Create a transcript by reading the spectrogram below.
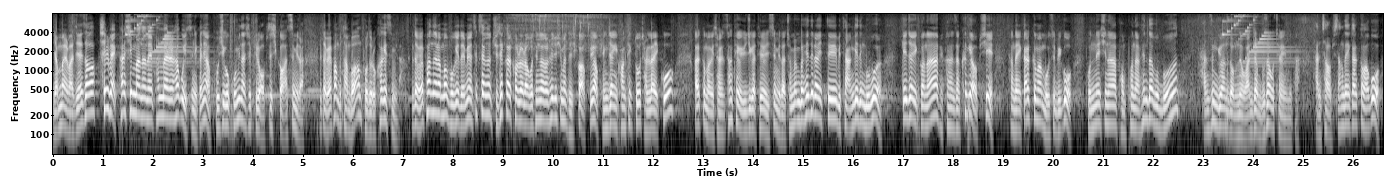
연말 맞이해서 780만원에 판매를 하고 있으니까요. 보시고 고민하실 필요 없으실 것 같습니다. 일단 외판부터 한번 보도록 하겠습니다. 일단 외판을 한번 보게 되면 색상은 쥐색깔 컬러라고 생각을 해주시면 되실 것 같고요. 굉장히 광택도 잘 나 있고 깔끔하게 잘 상태가 유지가 되어 있습니다. 전면부 헤드라이트 밑에 안개 등 부분 깨져 있거나 백화 현상 크게 없이 상당히 깔끔한 모습이고 본넷이나 범퍼나 휀다 부분 단순 교환도 없는 완전 무사고 차량입니다. 단차 없이 상당히 깔끔하고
